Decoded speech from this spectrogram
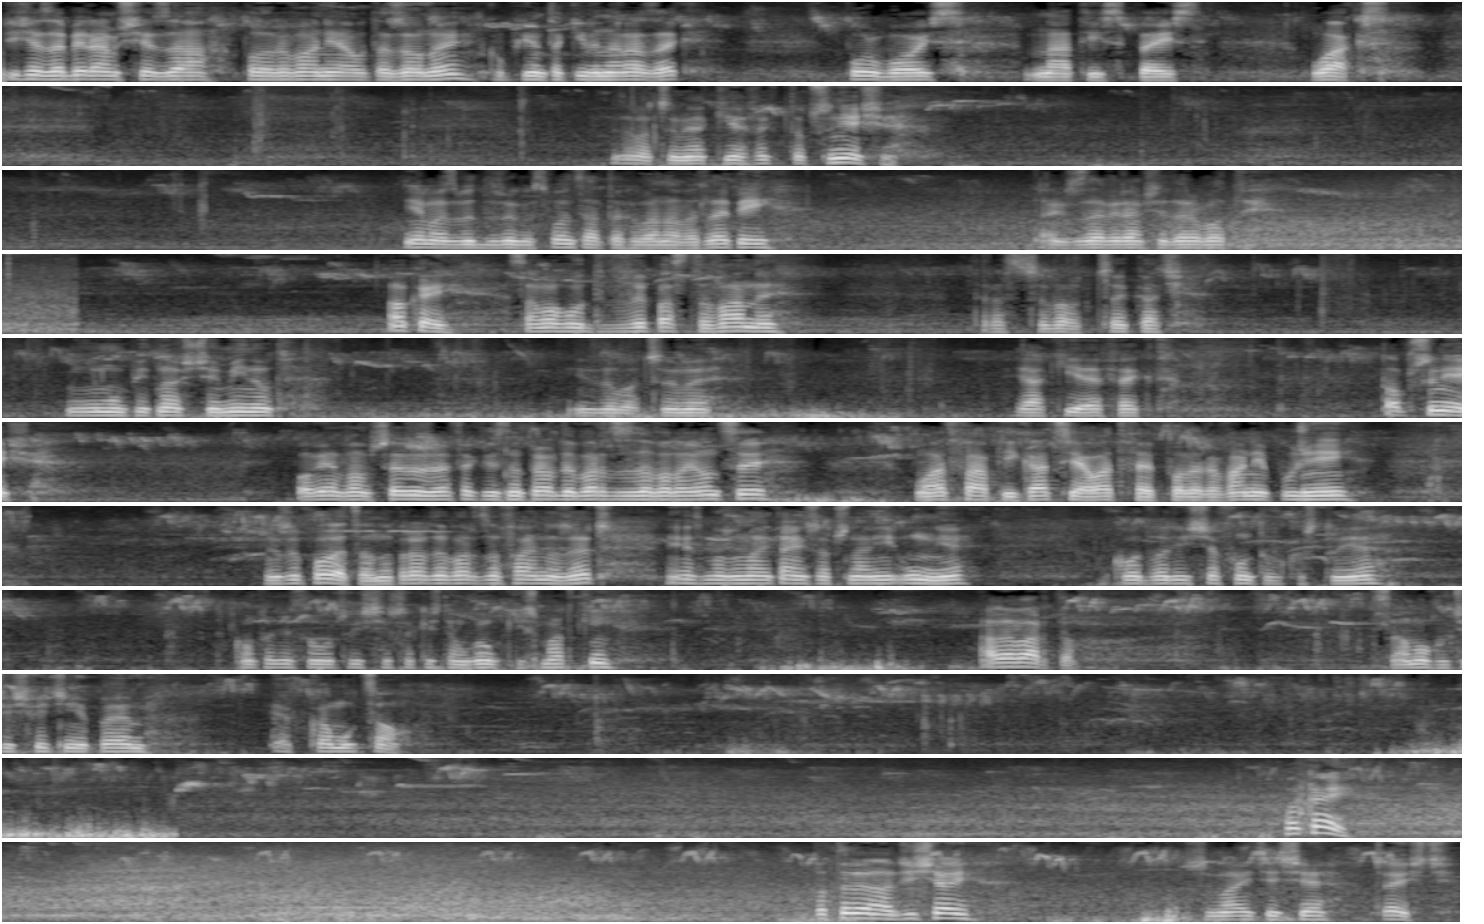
Dzisiaj zabieram się za polerowanie auta żony. Kupiłem taki wynalazek Poor Boys Nutty Space Wax. Zobaczymy jaki efekt to przyniesie. Nie ma zbyt dużego słońca, to chyba nawet lepiej. Także zabieram się do roboty. Ok, samochód wypastowany. Teraz trzeba odczekać minimum 15 minut i zobaczymy jaki efekt to przyniesie. Powiem Wam szczerze, że efekt jest naprawdę bardzo zadowalający. Łatwa aplikacja, łatwe polerowanie później. Także polecam, naprawdę bardzo fajna rzecz. Nie jest może najtańsza, przynajmniej u mnie. Około 20 funtów kosztuje. W komplecie są oczywiście jeszcze jakieś tam gąbki, szmatki. Ale warto. Samochód się świeci, nie powiem jak komu co. Okej. To tyle na dzisiaj. Trzymajcie się. Cześć.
